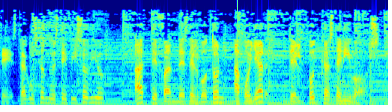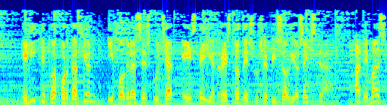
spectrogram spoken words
¿Te está gustando este episodio? Hazte fan desde el botón apoyar del podcast de Nivos. Elige tu aportación y podrás escuchar este y el resto de sus episodios extra. Además,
